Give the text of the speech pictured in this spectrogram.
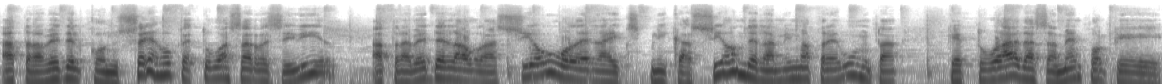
a través del consejo que tú vas a recibir, a través de la oración o de la explicación de la misma pregunta que tú hagas, amén, porque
